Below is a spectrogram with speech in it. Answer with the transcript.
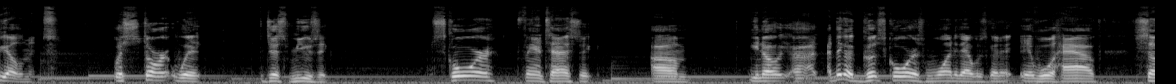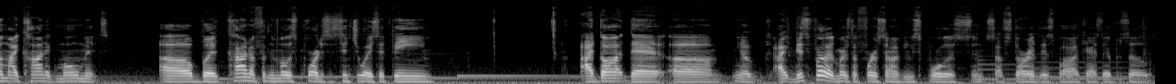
Movie elements. Let's start with just music. Score, fantastic. Um, you know, I, I think a good score is one that was gonna. It will have some iconic moments, uh, but kind of for the most part, it accentuates a theme. I thought that um, you know, I, this is probably the first time I've used spoilers since I've started this podcast episode,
